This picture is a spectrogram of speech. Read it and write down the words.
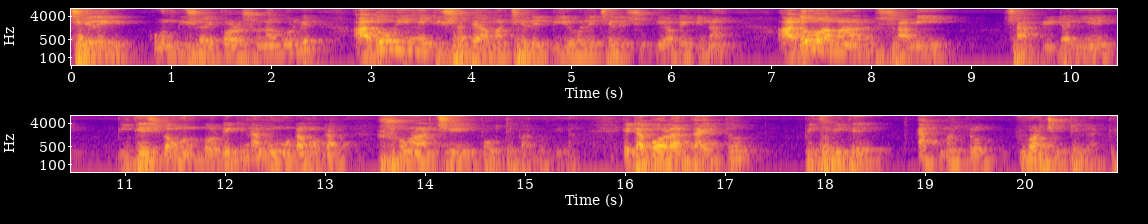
ছেলে কোন বিষয়ে পড়াশোনা করবে, আদৌ এই মেয়েটির সাথে আমার ছেলের বিয়ে হলে ছেলে সুখী হবে কি না, আদৌ আমার স্বামী চাকরিটা নিয়ে বিদেশ গমন করবে কিনা আমি মোটা মোটা সোনার চেন পড়তে পারব কিনা এটা বলার দায়িত্ব পৃথিবীতে একমাত্র ফরচুন টেলারকে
